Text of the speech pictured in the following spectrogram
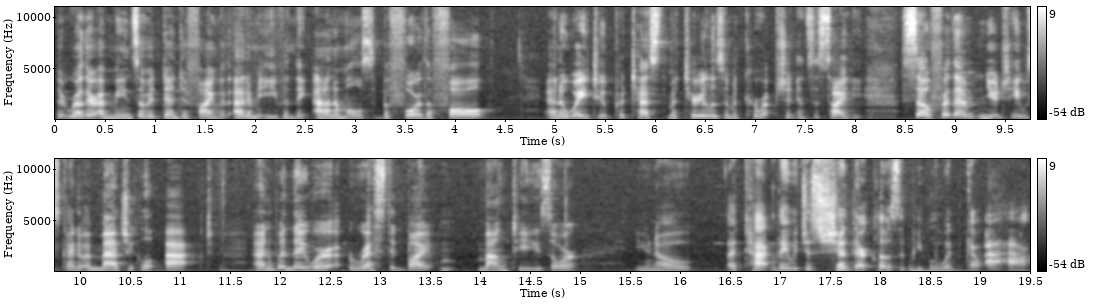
but rather a means of identifying with Adam and Eve and the animals before the fall, and a way to protest materialism and corruption in society. So for them, nudity was kind of a magical act. And when they were arrested by m- Mounties or, you know, attacked, they would just shed their clothes and people would go, ah,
